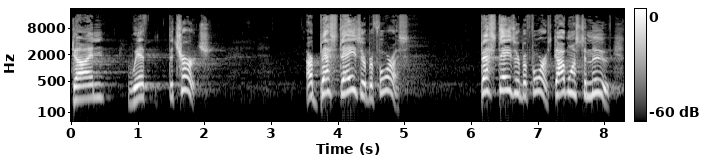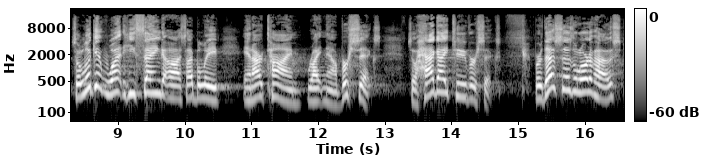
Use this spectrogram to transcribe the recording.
done with the church. Our best days are before us. Best days are before us. God wants to move. So look at what he's saying to us, I believe, in our time right now. Verse 6. So Haggai 2, verse 6. For thus says the Lord of hosts,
